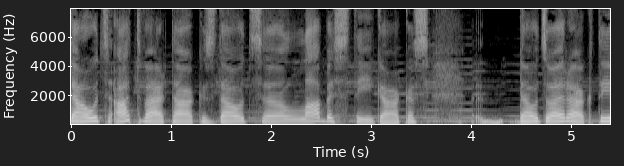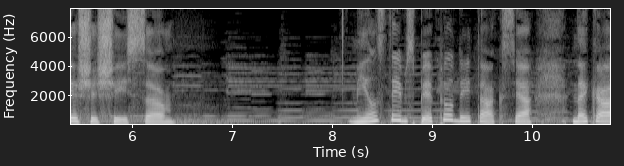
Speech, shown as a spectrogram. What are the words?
daudz atvērtākas, daudz uh, labestīgākas, daudz vairāk tieši šīs. Uh, mīlestības piepildītāks jā, nekā,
